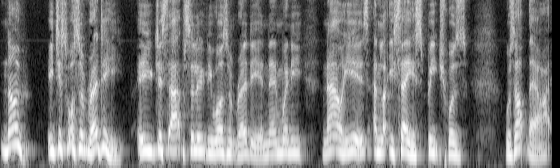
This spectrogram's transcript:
no, he just wasn't ready. He just absolutely wasn't ready. And then when he now he is, and like you say, his speech was was up there. I,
